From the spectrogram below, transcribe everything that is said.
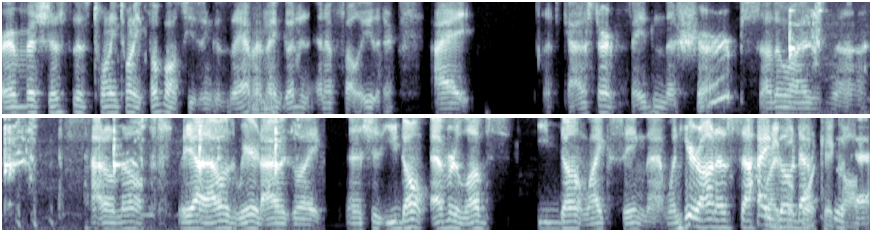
or if it's just this 2020 football season because they haven't mm-hmm. been good in NFL either. I gotta start fading the sharps, otherwise, uh, I don't know. But yeah, that was weird. I was like, it's just, you don't ever love. You don't like seeing that when you're on a side right go down kickoff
